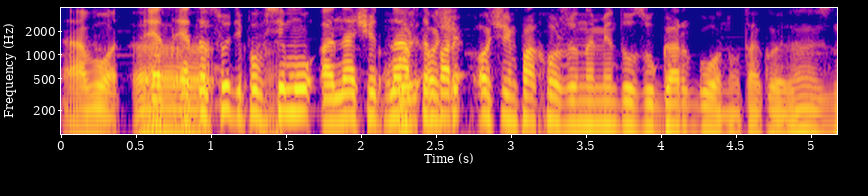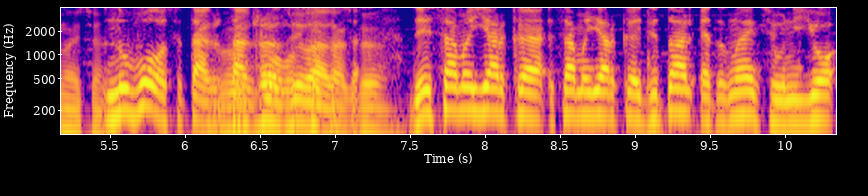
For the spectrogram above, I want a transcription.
А, вот. Это, это, судя по всему, а, значит, на автопар... очень, очень похоже на медузу Гаргону такой, знаете. Ну, волосы также, так же развиваются. Так, да. Здесь самая яркая, самая яркая деталь, это, знаете, у нее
